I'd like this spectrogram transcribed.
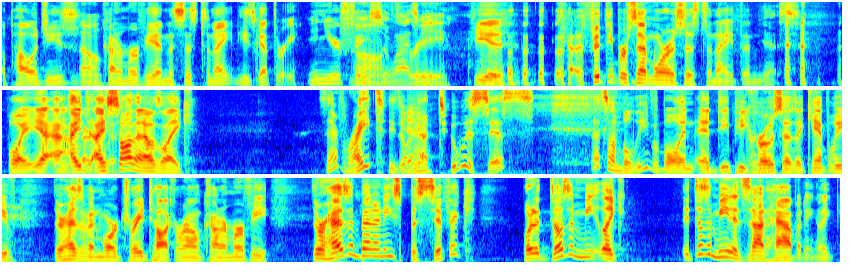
Apologies. No. Connor Murphy had an assist tonight. He's got three. in your face. Oh, Zawaski. three. He uh, fifty percent more assists tonight than Yes. boy. Yeah, Than he started I I saw that. I was like, is that right? He's only got two assists. That's unbelievable. And, and DP Crow says, I can't believe there hasn't been more trade talk around Connor Murphy. There hasn't been any specific, but it doesn't mean like it doesn't mean it's not happening. Like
